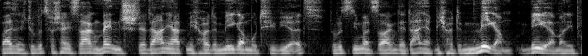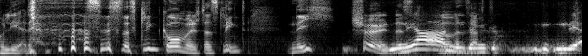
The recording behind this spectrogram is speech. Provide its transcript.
weiß nicht, du würdest wahrscheinlich sagen, Mensch, der Daniel hat mich heute mega motiviert. Du würdest niemals sagen, der Daniel hat mich heute mega, mega manipuliert. Das, ist, das klingt komisch, das klingt nicht schön. Das, ja, sagt, ja,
